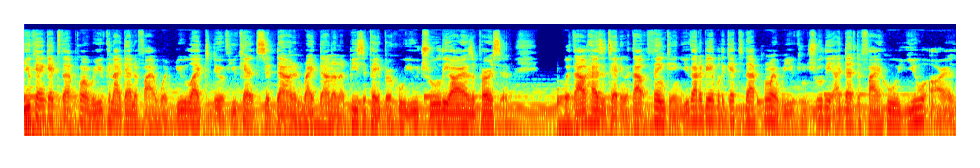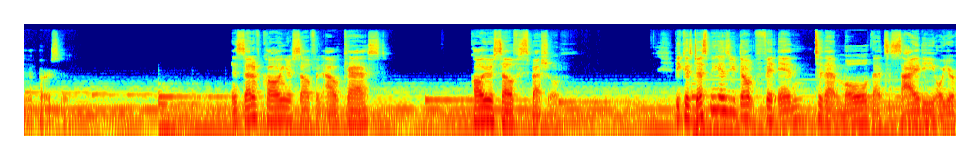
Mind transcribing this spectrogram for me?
you can't get to that point where you can identify what you like to do, if you can't sit down and write down on a piece of paper who you truly are as a person without hesitating, without thinking, you got to be able to get to that point where you can truly identify who you are as a person. Instead of calling yourself an outcast, call yourself special. Because just because you don't fit in to that mold that society or your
